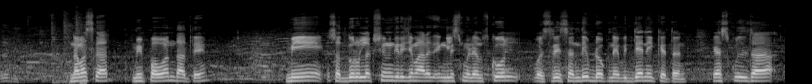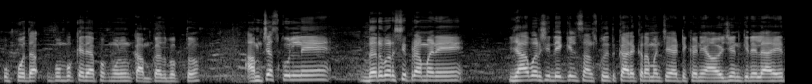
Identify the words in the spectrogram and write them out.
नमस्कार मी पवन दाते. मी Sadguru Laxmangiriji Maharaj English medium school व श्री संदीप डोकणे विद्यानिकेतन या स्कूलचा उपदा उपमुख्याध्यापक म्हणून कामकाज बघतो. आमच्या स्कूलने दरवर्षीप्रमाणे यावर्षी देखील सांस्कृतिक कार्यक्रमांचे या ठिकाणी आयोजन केलेले आहेत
